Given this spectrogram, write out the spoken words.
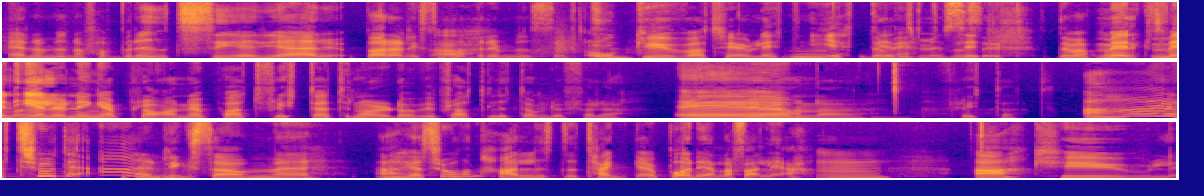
en av mina favoritserier, bara liksom hade det mysigt. Åh gud vad trevligt. Mm, Jätte, det var jättemysigt. Det var Men, men. Elin inga planer på att flytta till norr då? Vi pratade lite om det förra. Nu när Eh, han har flyttat. ah, jag tror det Mm. är liksom... Eh, ah, jag tror hon har lite tankar på det i alla fall. Ja, Mm. Ah, Kul.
